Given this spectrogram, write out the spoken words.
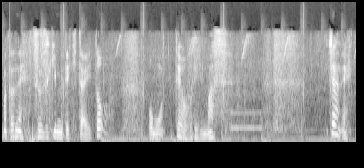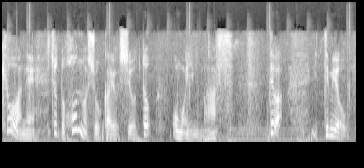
またね、続き見ていきたいと思っております。じゃあね、今日はね、ちょっと本の紹介をしようと思います。では、行ってみよう。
